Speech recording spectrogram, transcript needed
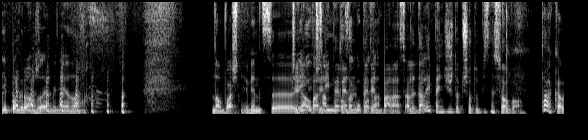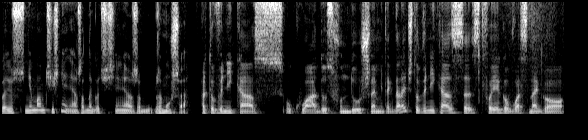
Nie pogrążaj mnie, no. No właśnie, więc e, Czyli, ja uważam czyli to pewien, za głupotę. pewien balans, ale dalej pędzisz do przodu biznesowo. Tak, ale już nie mam ciśnienia, żadnego ciśnienia, że, że muszę. Ale to wynika z układu, z funduszem i tak dalej, czy to wynika z, z twojego własnego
